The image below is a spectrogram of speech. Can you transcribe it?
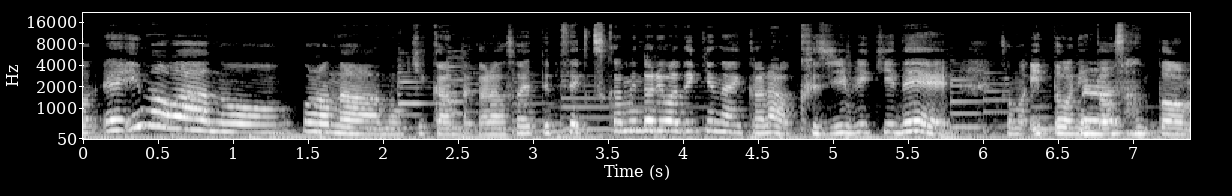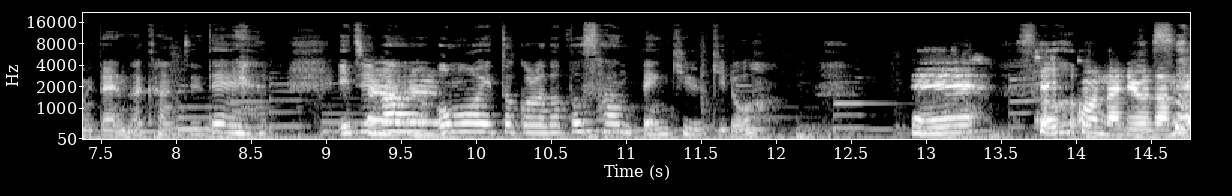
う。え今はあのコロナの期間だからそうやってつかみ取りはできないからくじ引きでその1等2等3等みたいな感じで、うん、一番重いところだと3.9キロ。えー、結構な量だね。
